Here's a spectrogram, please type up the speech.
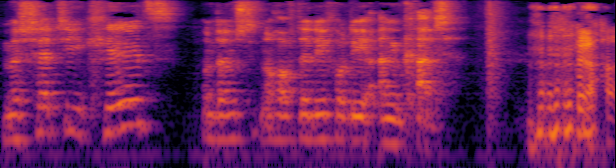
Machete Kills und dann steht noch auf der DVD Uncut. ja.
